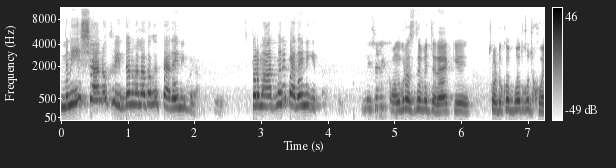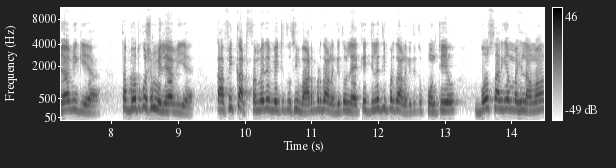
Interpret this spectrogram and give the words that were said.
ਮਨੀਸ਼ਾ ਨੂੰ ਖਰੀਦਣ ਵਾਲਾ ਤਾਂ ਕੋਈ ਪੈਦਾ ਹੀ ਨਹੀਂ ਹੋਇਆ। ਪਰਮਾਤਮਾ ਨੇ ਪੈਦਾ ਹੀ ਨਹੀਂ ਕੀਤਾ। ਮਨੀਸ਼ਾ ਜੀ, ਕਾਂਗਰਸ ਦੇ ਵਿੱਚ ਰਹਿ ਕੇ ਤੁਹਾਡੇ ਕੋਲ ਬਹੁਤ ਕੁਝ ਖੋਇਆ ਵੀ ਗਿਆ, ਤਾਂ ਬਹੁਤ ਕੁਝ ਮਿਲਿਆ ਵੀ ਹੈ। ਕਾਫੀ ਘੱਟ ਸਮੇਂ ਦੇ ਵਿੱਚ ਤੁਸੀਂ ਵਾਰਡ ਪ੍ਰਧਾਨਗੀ ਤੋਂ ਲੈ ਕੇ ਜ਼ਿਲ੍ਹੇ ਦੀ ਪ੍ਰਧਾਨਗੀ ਤੇ ਪਹੁੰਚੇ ਹੋ। ਬਹੁਤ ਸਾਰੀਆਂ ਮਹਿਲਾਵਾਂ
